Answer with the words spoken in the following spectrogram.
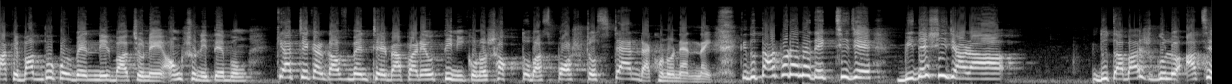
তাকে বাধ্য করবেন নির্বাচনে অংশ নিতে এবং কেয়ারটেকার গভর্নমেন্টের ব্যাপারেও তিনি কোনো শক্ত বা স্পষ্ট স্ট্যান্ড এখনও নেন নাই। কিন্তু তারপরে আমরা দেখছি যে বিদেশি যারা দূতাবাসগুলো আছে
